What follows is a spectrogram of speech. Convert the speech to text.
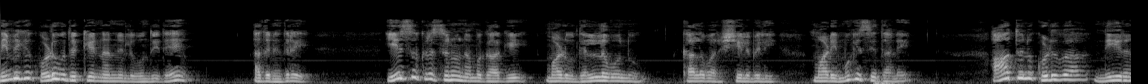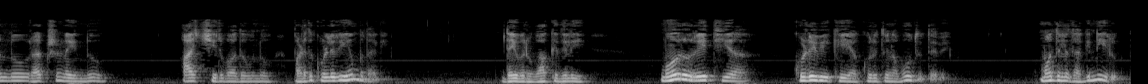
ನಿಮಗೆ ಕೊಡುವುದಕ್ಕೆ ನನ್ನಲ್ಲಿ ಒಂದಿದೆ. ಅದನೆಂದರೆ, ಯೇಸು ಕ್ರಿಸ್ತನು ನಮಗಾಗಿ ಮಾಡುವುದೆಲ್ಲವನ್ನು ಕಾಲವಾರ ಶೀಲಬೆಲಿ ಮಾಡಿ ಮುಗಿಸಿದ್ದಾನೆ. ಆತನು ಕೊಡುವ ನೀರನ್ನು, ರಕ್ಷಣೆಯನ್ನು, ಆಶೀರ್ವಾದವನ್ನು ಪಡೆದುಕೊಳ್ಳಿರಿ ಎಂಬುದಾಗಿ. ದೇವರ ವಾಕ್ಯದಲ್ಲಿ ಮೂರು ರೀತಿಯ ಕುಡಿಯುವಿಕೆಯ ಕುರಿತು ನಾವು ಓದುತ್ತೇವೆ. ಮೊದಲದಾಗಿ ನೀರು.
